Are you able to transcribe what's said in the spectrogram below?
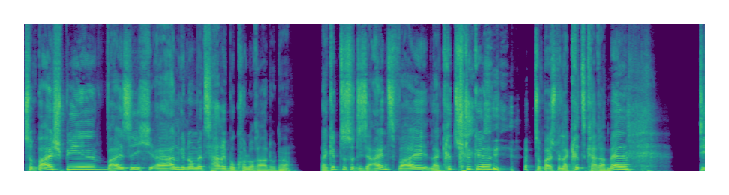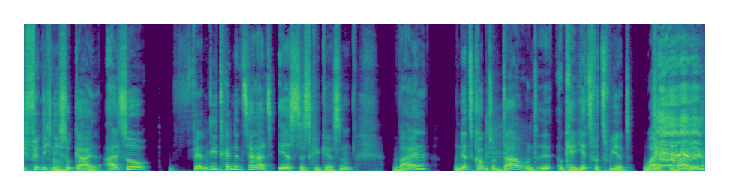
zum Beispiel, weiß ich, äh, angenommen jetzt Haribo Colorado, ne? Da gibt es so diese ein, zwei Lakritzstücke, zum Beispiel Lakritz Karamell. Die finde ich nicht oh. so geil. Also werden die tendenziell als erstes gegessen, weil, und jetzt kommt's, und da, und äh, okay, jetzt wird's weird. Weil, weil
